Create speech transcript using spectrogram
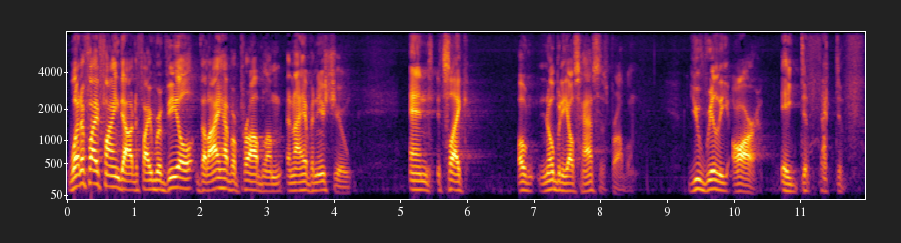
What if I find out, if I reveal that I have a problem and I have an issue, and it's like, oh, nobody else has this problem? You really are a defective.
